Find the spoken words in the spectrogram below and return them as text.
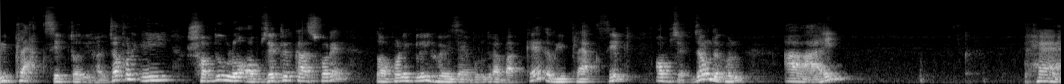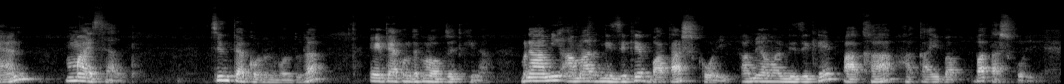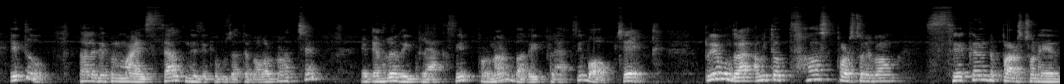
রিফ্লেক্সিভ তৈরি হয়। যখন এই শব্দগুলো অবজেক্টের কাজ করে তখন এগুলোই হয়ে যায় বন্ধুরা বাক্যে রিফ্লেক্সিভ অবজেক্ট যেমন দেখুন আই ফ্যান মাইসেলফ চিন্তা করুন বন্ধুরা, এটা এখন দেখুন অবজেক্ট কিনা। মানে আমি আমার নিজেকে বাতাস করি, আমি আমার নিজেকে পাখা, হাঁকাই বা বাতাস করি। এই তো? তাহলে দেখুন মাই সেলফ নিজেকে বোঝাতে ব্যবহার করা হচ্ছে। এটা হলো রিফ্ল্যাক্সিভ প্রোনাউন বা রিফ্ল্যাক্সিভ অবজেক্ট প্রিয় বন্ধুরা, আমি তো ফার্স্ট পার্সন এবং সেকেন্ড পার্সনের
